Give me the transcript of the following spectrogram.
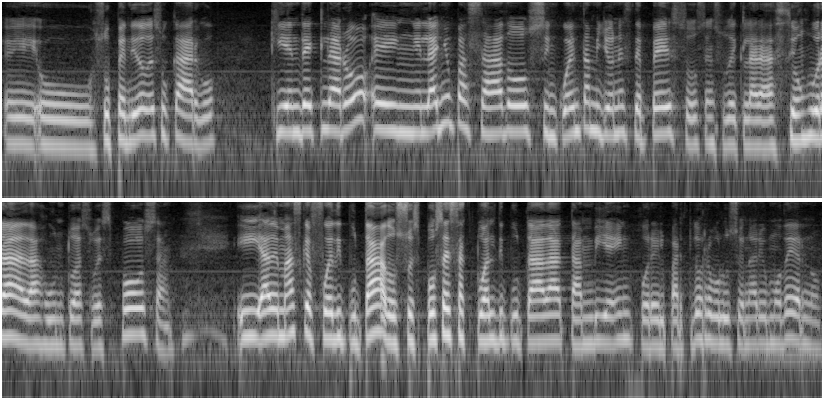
eh, o suspendido de su cargo, quien declaró en el año pasado 50 millones de pesos en su declaración jurada junto a su esposa y además que fue diputado, su esposa es actual diputada también por el Partido Revolucionario Moderno.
